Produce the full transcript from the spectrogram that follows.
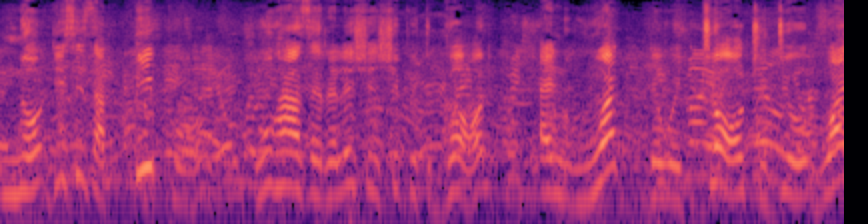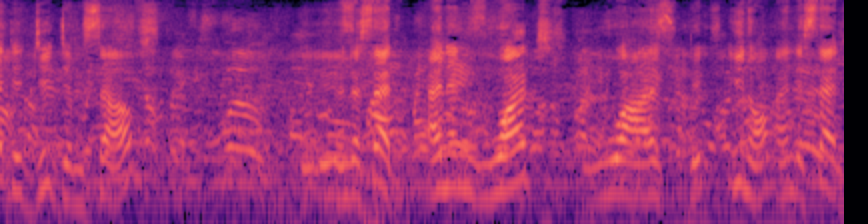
No, this is a people who has a relationship with God and what they were told to do, what they did themselves. You understand? And then what was, the, you know, understand?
